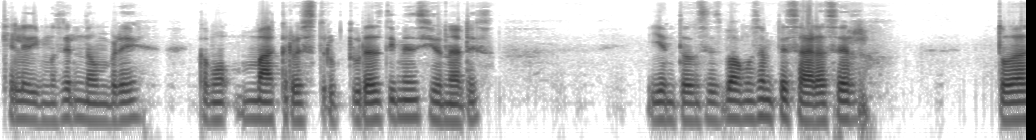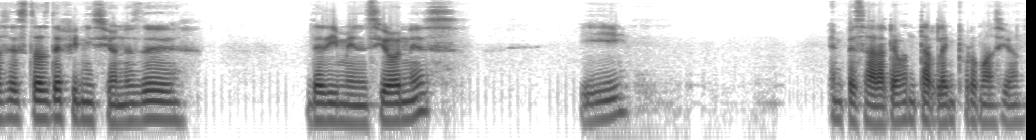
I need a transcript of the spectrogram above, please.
que le dimos el nombre como macroestructuras dimensionales. Y entonces vamos a empezar a hacer todas estas definiciones de, de dimensiones y empezar a levantar la información.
